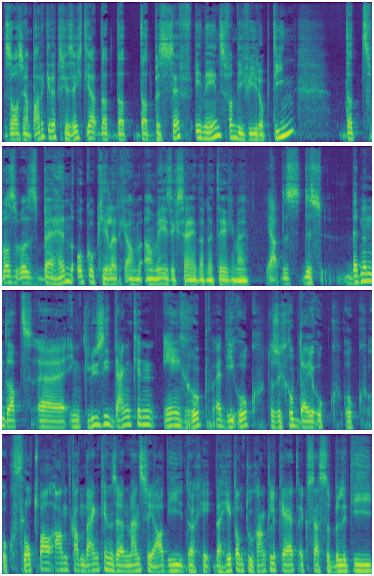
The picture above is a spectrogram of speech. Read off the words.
zoals je een paar keer hebt gezegd, ja, dat, dat, dat besef ineens van die 4 op 10... Dat was, was bij hen ook, ook heel erg aan- aanwezig, zei je daarnet tegen mij. Ja, dus, dus binnen dat eh inclusiedenken, één groep, die ook, dat is een groep dat je ook, ook, ook vlot wel aan kan denken, zijn mensen, ja, die, dat, heet, dat heet dan toegankelijkheid, accessibility.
